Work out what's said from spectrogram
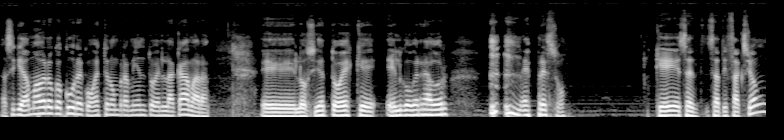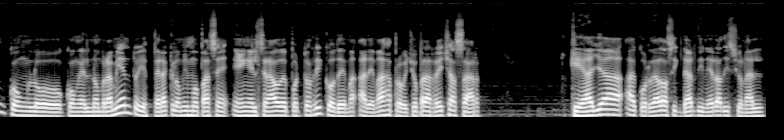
Así que vamos a ver lo que ocurre con este nombramiento en la Cámara. Eh, lo cierto es que el gobernador expresó que satisfacción con, lo, con el nombramiento y espera que lo mismo pase en el Senado de Puerto Rico. Además, aprovechó para rechazar que haya acordado asignar dinero adicional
